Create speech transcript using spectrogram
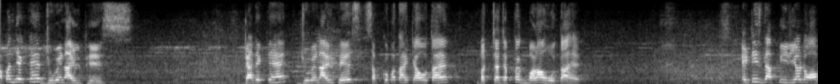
अपन देखते हैं जुवेनाइल फ़ेज़ क्या देखते हैं? जुवेनाइल फ़ेज़ सबको पता है क्या होता है? बच्चा जब तक बड़ा होता है it is the period of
